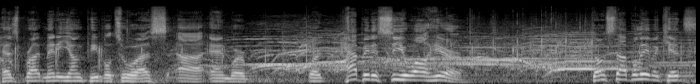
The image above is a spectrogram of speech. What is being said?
has brought many young people to us, uh, and we're we're happy to see you all here. Don't stop believing, kids.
